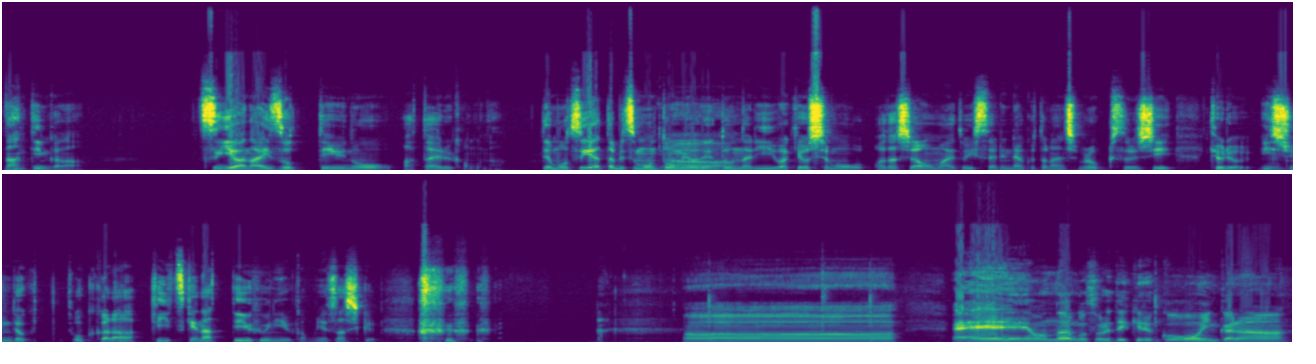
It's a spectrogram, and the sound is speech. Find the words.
なんていうんかな。次はないぞっていうのを与えるかもな。でも次やったら別に問答無用でどんな言い訳をしても、私はお前と一切連絡取らないしブロックするし、距離を一瞬で置く,、から気ぃつけなっていう風に言うかも、優しく。あー、ええー、女の子それできる子多いんかな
